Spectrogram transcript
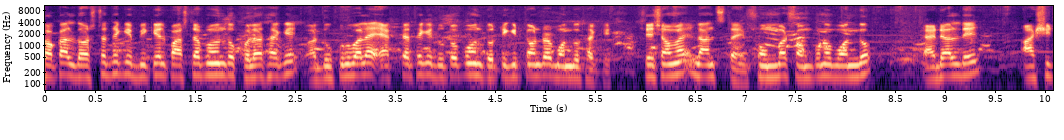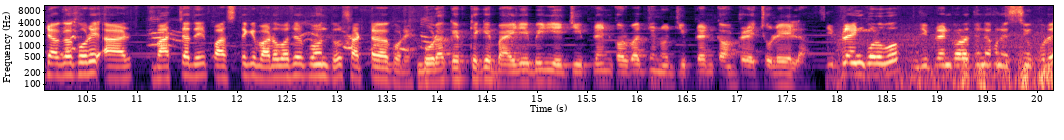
সকাল দশটা থেকে বিকেল পাঁচটা পর্যন্ত খোলা থাকে আর দুপুরবেলায় একটা থেকে দুটো পর্যন্ত টিকিট কাউন্টার বন্ধ থাকে। সেই সময় লাঞ্চ টাইম সোমবার সম্পূর্ণ বন্ধ। অ্যাডাল্টদের আশি টাকা করে আর বাচ্চাদের পাঁচ থেকে বারো বছর পর্যন্ত ষাট টাকা করে। বোরাকেপ থেকে বাইরে বেরিয়ে জিপ লাইন করবার জন্য জিপ লাইন কাউন্টারে চলে এলাম। জিপ লাইন করব। জিপ লাইন করার জন্য এখন এসছি উপরে।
